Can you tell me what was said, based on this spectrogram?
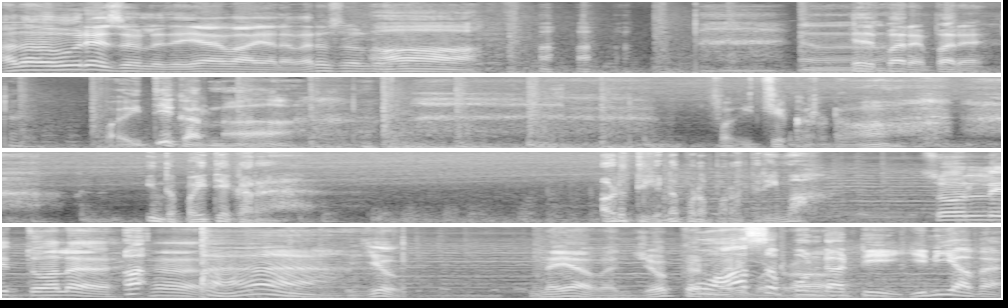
அதான் ஊரே சொல்லுது ஏன் வாயால வர ஆ. சொல்லு பாரு பாரு. பைத்தியக்காரனா? பைத்தியக்காரனா இந்த பைத்தியக்காரன் அடுத்து என்ன பண்ண போறான் தெரியுமா? சொல்லி தொலை. ஐயோ என்னையா அவன் ஜோக்கர் ஆசை. பொண்டாட்டி இனியாவ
